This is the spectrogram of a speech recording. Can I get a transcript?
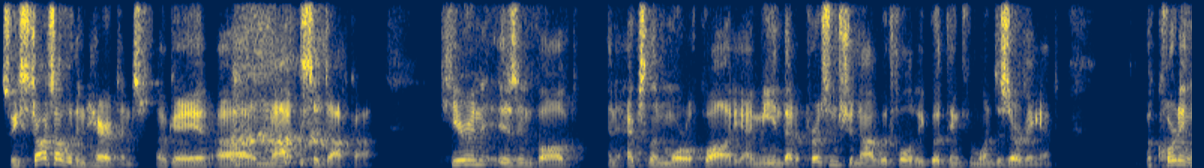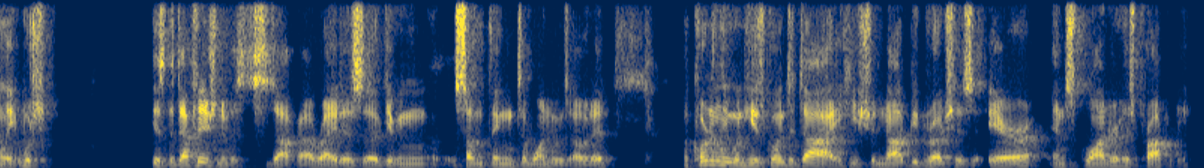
So he starts off with inheritance. Okay, uh, not tzedakah. Herein is involved an excellent moral quality. I mean that a person should not withhold a good thing from one deserving it. Accordingly, which is the definition of a tzedakah, right? Is uh, giving something to one who is owed it. Accordingly, when he is going to die, he should not begrudge his heir and squander his property.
